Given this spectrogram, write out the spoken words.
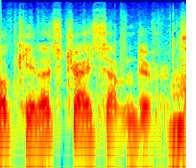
Okay, let's try something different.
